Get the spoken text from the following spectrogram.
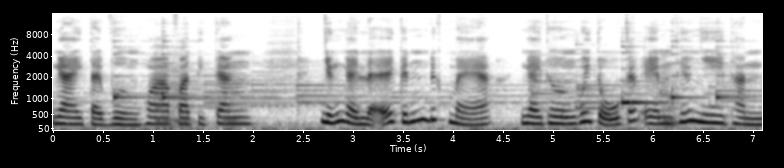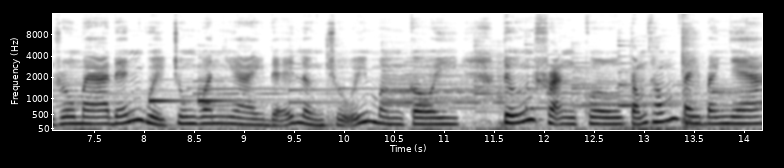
Ngài tại vườn hoa Vatican. Những ngày lễ kính Đức Mẹ, Ngài thường quy tụ các em thiếu nhi thành Roma đến quỳ chung quanh Ngài để lần chuỗi mân côi. Tướng Franco, Tổng thống Tây Ban Nha,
